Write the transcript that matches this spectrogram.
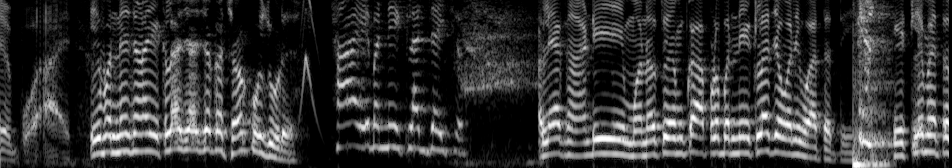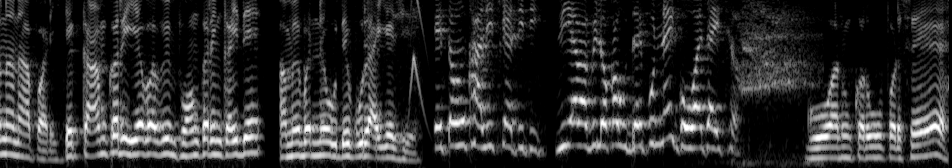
એ બંને જણા એકલા જાય છે કે છ કોઈ જોડે? હા એ બંને એકલા જ જાય છે. અલ્યા ગાંડી મને તો એમ કે આપણે બંને એકલા જવાની વાત હતી. એટલે મેં તને ના પાડી. એક કામ કરી રિયા ભાભી ફોન કરીને કહી દે. અમે બંને ઉદયપુર આવીએ છીએ. એ તો હું ખાલી જ કહેતી હતી. રિયા ભાભી લોકો ઉદયપુર નહીં ગોવા જાય છે. ગોવાનું કરવું પડશે.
